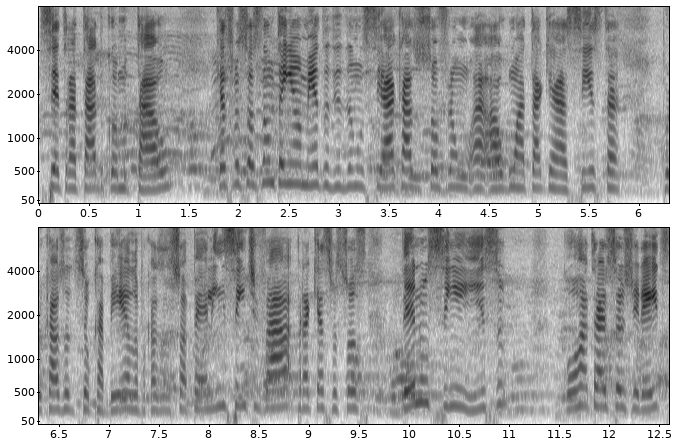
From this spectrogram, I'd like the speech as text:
ser tratado como tal. Que as pessoas não tenham medo de denunciar caso sofram algum ataque racista por causa do seu cabelo, por causa da sua pele. Incentivar para que as pessoas denunciem isso, corram atrás dos seus direitos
